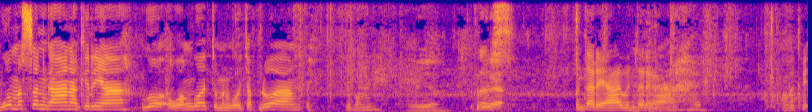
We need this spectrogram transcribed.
gue mesen kan akhirnya. Gue uang gue cuma gocap doang. Eh bang ini Iya. terus bentar ya bentar ya. Mampet, Pi.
